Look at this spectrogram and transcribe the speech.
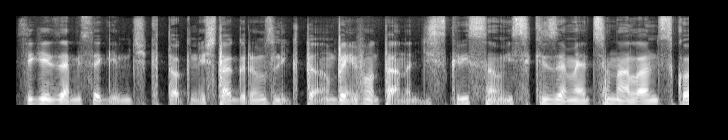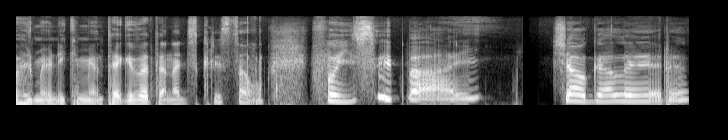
se quiser me seguir no TikTok no Instagram, os links também vão estar na descrição. E se quiser me adicionar lá no Discord, meu nick e meu tag vai estar na descrição. Foi isso e bye. Tchau, galera.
